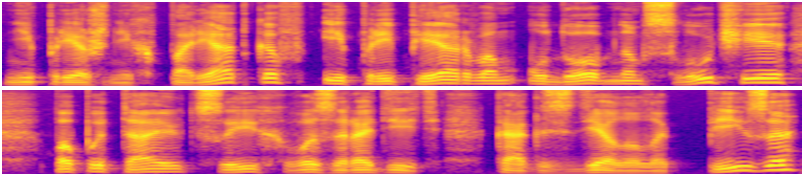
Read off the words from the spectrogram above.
ни прежних порядков и при первом удобном случае попытаются их возродить, как сделала Пиза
